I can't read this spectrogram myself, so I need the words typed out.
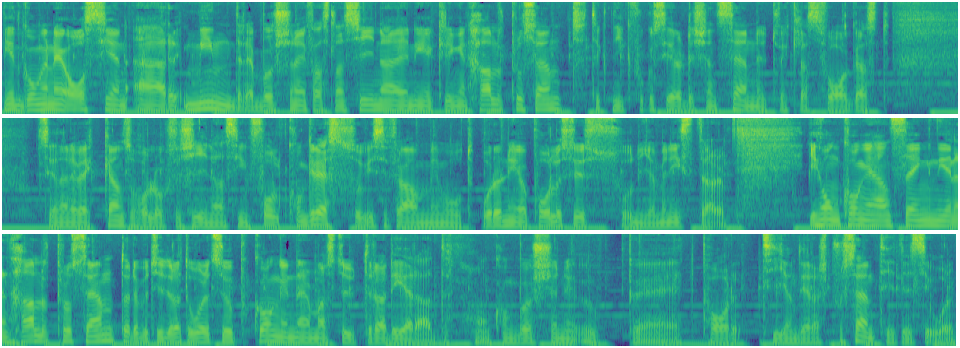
Nedgångarna i Asien är mindre. Börserna i Fastlandskina är ner kring en halv procent. Teknikfokuserade Shenzhen utvecklas svagast. Senare i veckan så håller också Kina sin folkkongress och vi ser fram emot både nya policies och nya ministrar. I Hongkong är hans säng ner en halv procent och det betyder att årets uppgång är närmast utraderad. Hongkongbörsen är upp eh, ett par tiondelars procent hittills i år.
